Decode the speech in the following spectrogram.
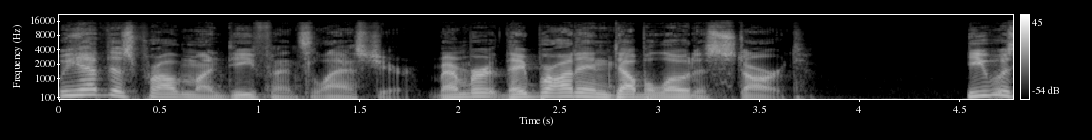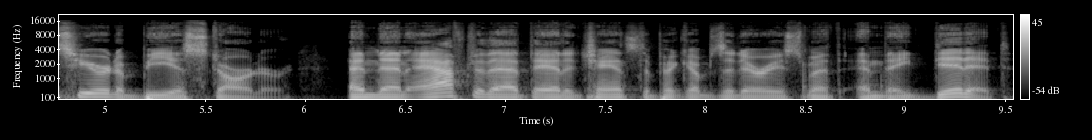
We had this problem on defense last year. Remember, they brought in Double O to start. He was here to be a starter, and then after that, they had a chance to pick up Za'Darius Smith, and they did it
